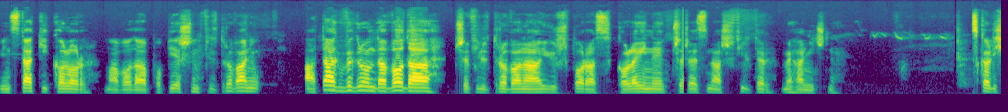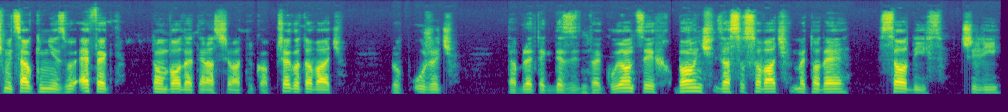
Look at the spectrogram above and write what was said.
Więc taki kolor ma woda po pierwszym filtrowaniu. A tak wygląda woda przefiltrowana już po raz kolejny przez nasz filtr mechaniczny. Zyskaliśmy całkiem niezły efekt. Tą wodę teraz trzeba tylko przegotować lub użyć tabletek dezynfekujących, bądź zastosować metodę SODIS, czyli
